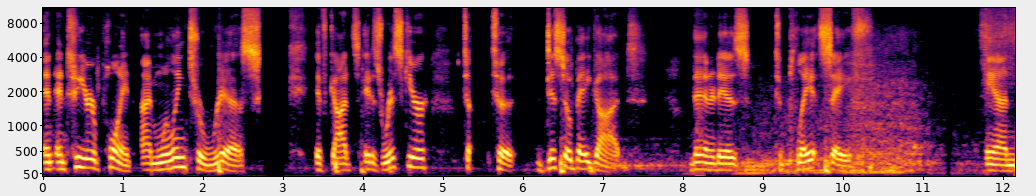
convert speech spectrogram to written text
and, and to your point, I'm willing to risk if God's, it is riskier to, to disobey God than it is to play it safe. And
